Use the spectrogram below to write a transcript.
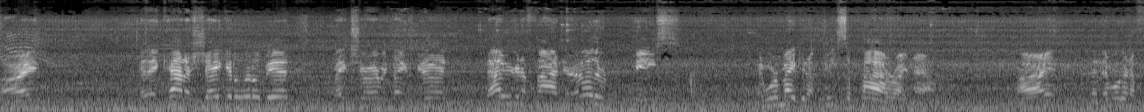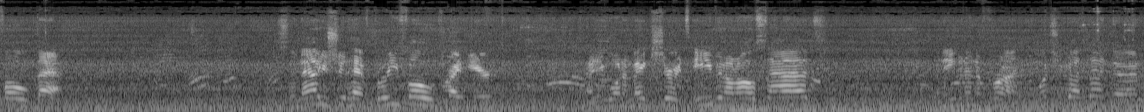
All right, and then kind of shake it a little bit, make sure everything's good. Now you're gonna find your other piece, and we're making a piece of pie right now. All right, and then we're gonna fold that. So now you should have three folds right here. And you wanna make sure it's even on all sides and even in the front. Once you got that done,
